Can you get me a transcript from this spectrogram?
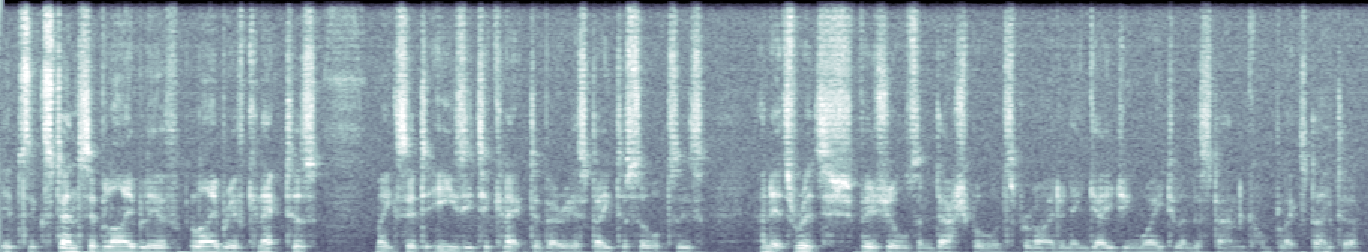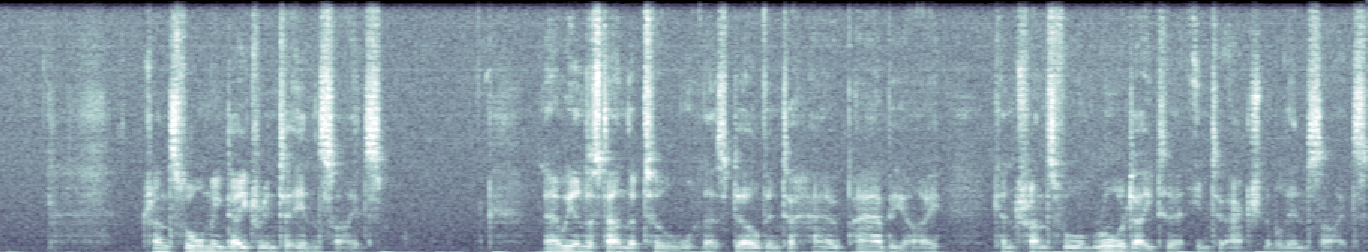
Its extensive library of, library of connectors makes it easy to connect to various data sources, and its rich visuals and dashboards provide an engaging way to understand complex data. Transforming data into insights. Now we understand the tool, let's delve into how Power BI can transform raw data into actionable insights.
